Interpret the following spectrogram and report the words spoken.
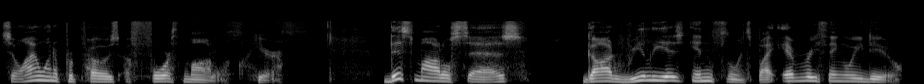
So I want to propose a fourth model here. This model says God really is influenced by everything we do,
